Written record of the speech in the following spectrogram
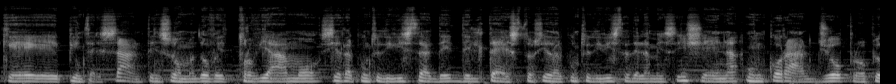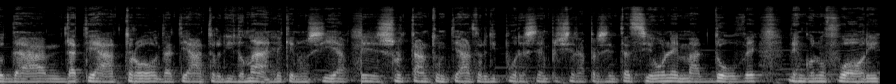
che è più interessante, insomma, dove troviamo sia dal punto di vista de- del testo, sia dal punto di vista della messa in scena, un coraggio proprio da, da, teatro, da teatro di domani, che non sia soltanto un teatro di pura e semplice rappresentazione, ma dove vengono fuori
